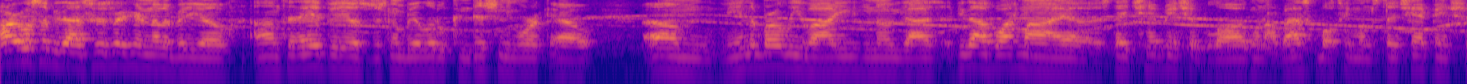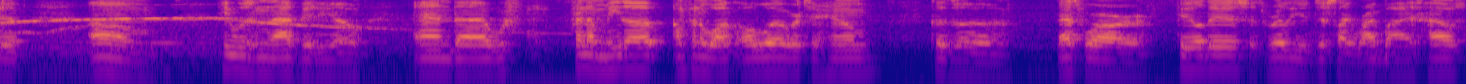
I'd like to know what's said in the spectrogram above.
Alright, what's up you guys? Here's right here another video. Um, today's video is just going to be a little conditioning workout. Um, me and the bro Levi, you know, you guys, if you guys watch my uh, state championship vlog when our basketball team won the state championship, um, he was in that video. And uh, we're finna meet up. I'm finna walk all the way over to him because uh, that's where our field is. It's really just like right by his house.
